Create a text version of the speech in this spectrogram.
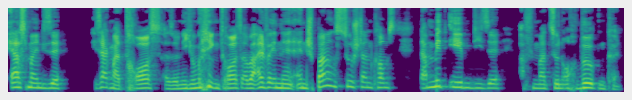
erstmal in diese, ich sag mal Trance, also nicht unbedingt Trance, aber einfach in den Entspannungszustand kommst, damit eben diese Affirmationen auch wirken können.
